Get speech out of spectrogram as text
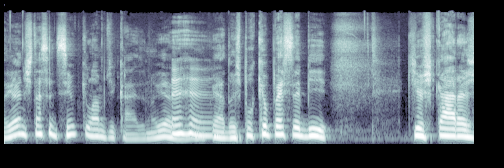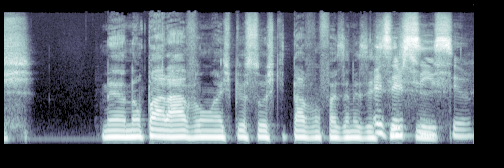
é a distância de 5 km de casa, não ia, não ia dois. Porque eu percebi que os caras né, não paravam as pessoas que estavam fazendo exercícios. Exercício.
